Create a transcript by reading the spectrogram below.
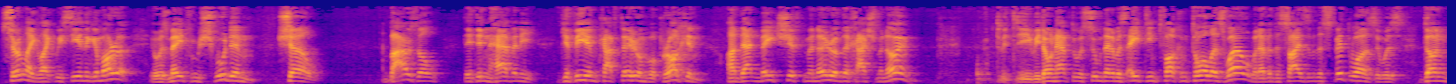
Certainly, like we see in the Gemara, it was made from shvudim shell, barzel, they didn't have any givim, kafterim, v'prochim, on that makeshift menorah of the Chashmonaim. We don't have to assume that it was 18 tefachim tall as well. Whatever the size of the spit was, it was done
